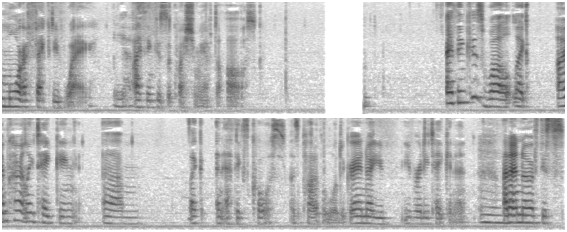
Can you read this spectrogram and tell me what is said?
more effective way? Yeah. I think is the question we have to ask. I think as well, like, I'm currently taking um, like an ethics course as part of the law degree. I know you've you've already taken it. Mm. I don't know if this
